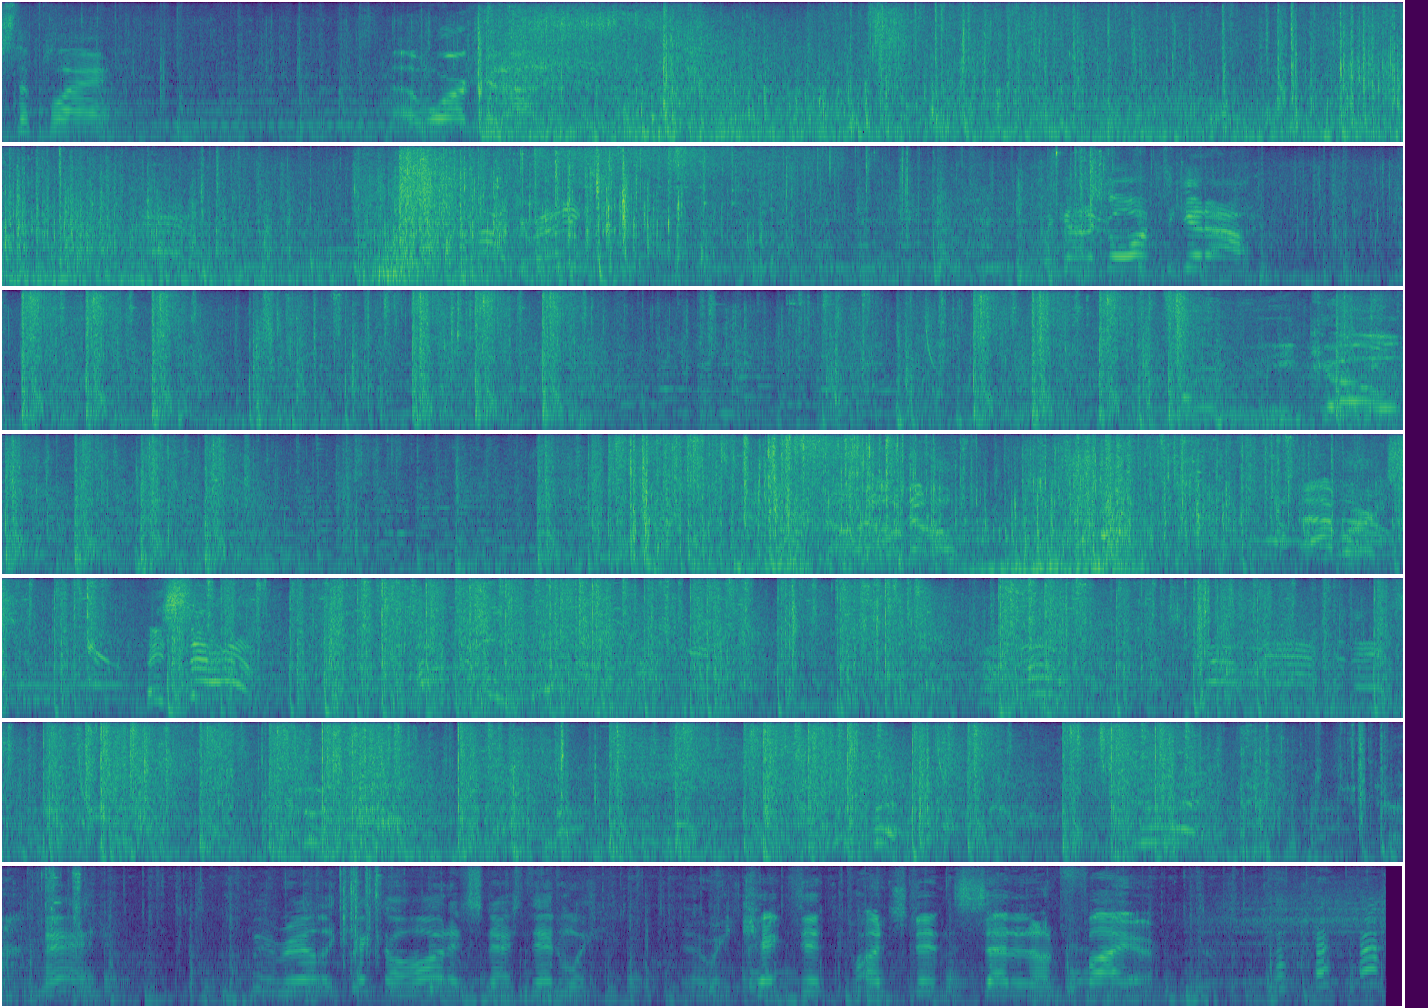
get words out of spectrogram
The plan? I'm working on it. You ready? We gotta go up to get out. Here we go. We really kicked a hornet's nest, didn't we? Yeah, we kicked it, punched it, and set it on fire.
